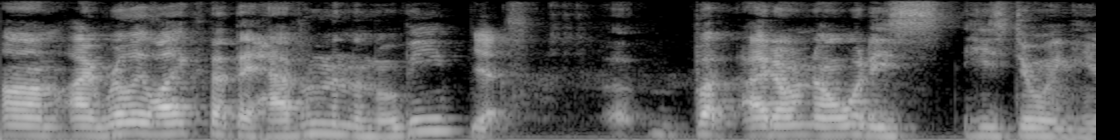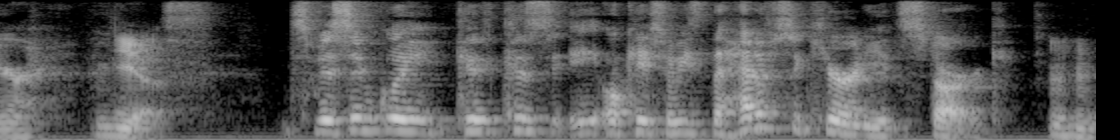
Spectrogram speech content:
Um, I really like that they have him in the movie, Yes. but I don't know what he's he's doing here Yes. Specifically because okay, so he's the head of security at Stark, Mhm.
